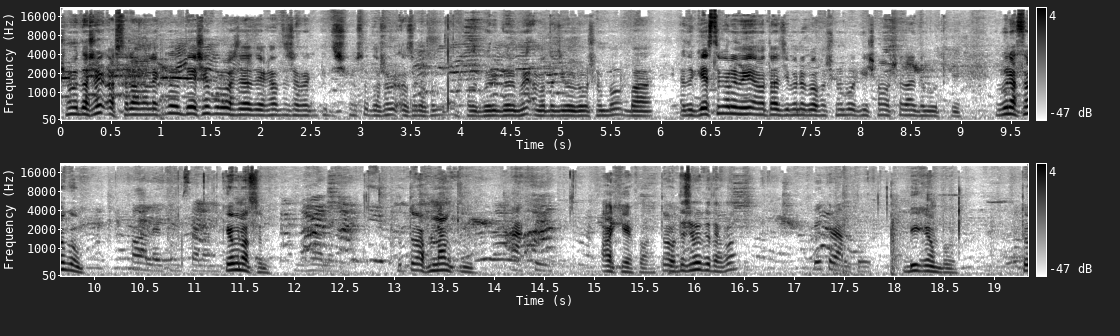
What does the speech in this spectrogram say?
শুভ দর্শক আসসালামু আলাইকুম। দেশে প্রবাসী যারা দেখা যাচ্ছে সবাইকে দর্শক আসসালাম গরিব গরিব আমরা তার জীবনের গল্প শুনব বা এত গেস্ট করে আমরা তার জীবনের গল্প শুনব কি সমস্যা রাখতে থেকে। বুঝুন আসসালাম কেমন আছেন? তো আপনার নাম কি? আখি আপা। তো দেশের কোথায় আপা? বিক্রমপুর। বিক্রমপুর। তো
